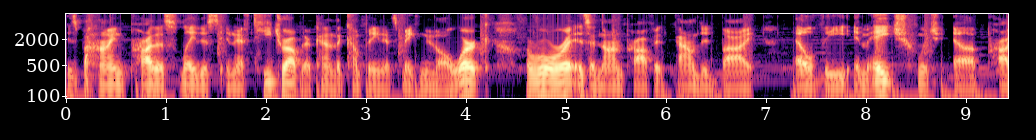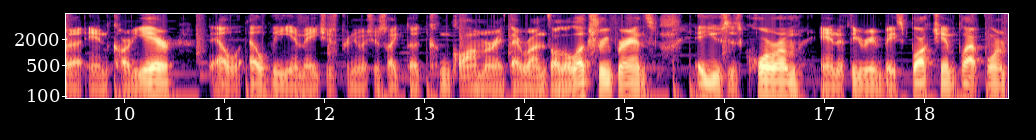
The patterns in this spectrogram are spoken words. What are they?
is behind Prada's latest NFT drop. They're kind of the company that's making it all work. Aurora is a nonprofit founded by LVMH, which uh, Prada and Cartier. L- LVMH is pretty much just like the conglomerate that runs all the luxury brands. It uses Quorum, an Ethereum based blockchain platform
